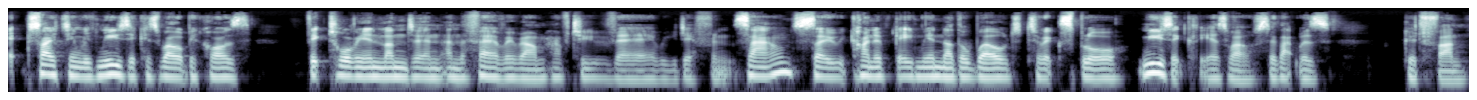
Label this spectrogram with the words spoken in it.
exciting with music as well because Victorian London and the fairy realm have two very different sounds. So it kind of gave me another world to explore musically as well. So that was good fun.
